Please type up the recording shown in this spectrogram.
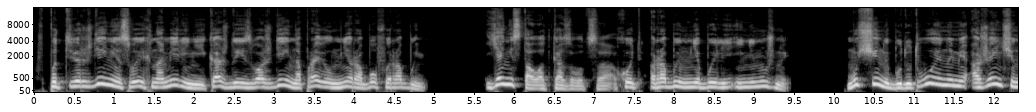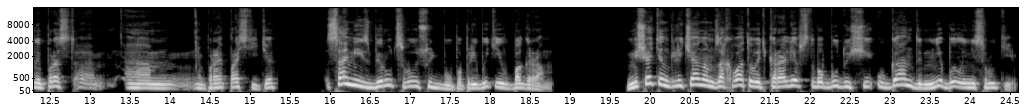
В подтверждение своих намерений каждый из вождей направил мне рабов и рабынь. Я не стал отказываться, хоть рабы мне были и не нужны. Мужчины будут воинами, а женщины прост... Э, э, про... простите, сами изберут свою судьбу по прибытии в Баграм. Мешать англичанам захватывать королевство будущей Уганды мне было не с руки.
